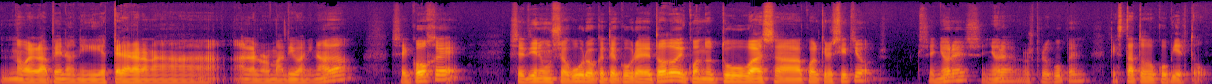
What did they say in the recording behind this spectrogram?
no vale la pena ni esperar a la, normativa ni nada. Se coge, se tiene un seguro que te cubre de todo y cuando tú vas a cualquier sitio, señores, señoras, no os preocupen, que está todo cubierto.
